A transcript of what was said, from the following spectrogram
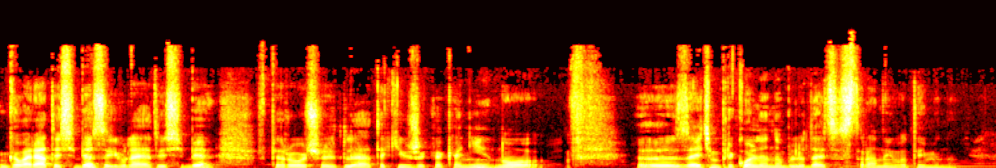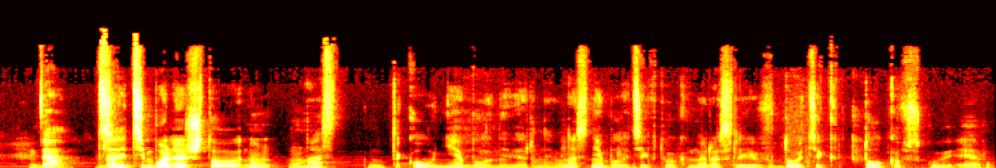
говорят о себе, заявляют о себе, в первую очередь для таких же, как они, но э, за этим прикольно наблюдать со стороны вот именно. Да, Т- да. Тем более, что, ну, у нас ну, такого не было, наверное. У нас не было ТикТока, мы росли в дотиктоковскую эру.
